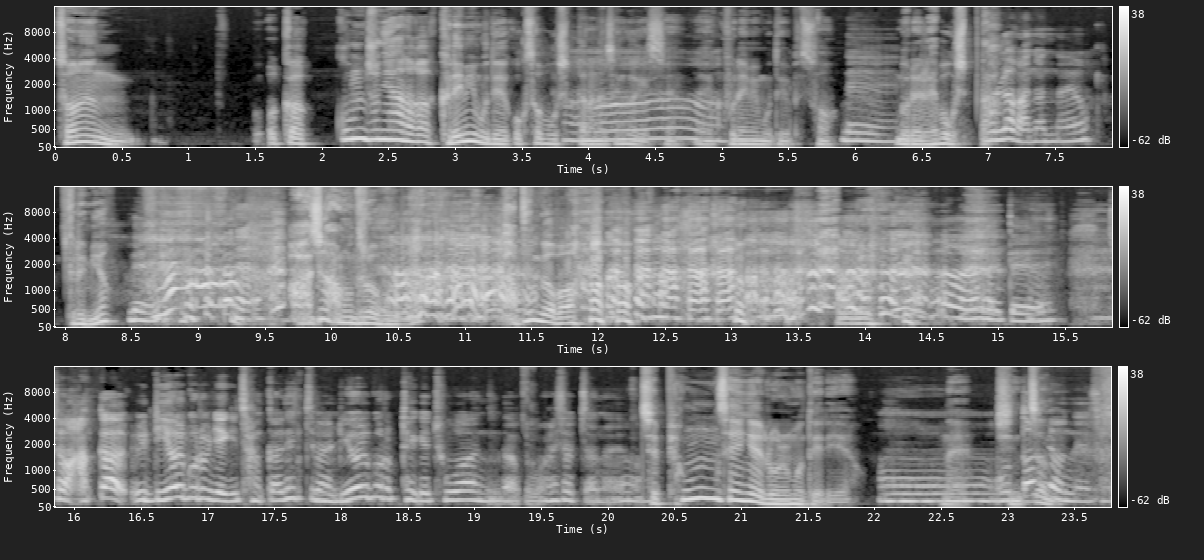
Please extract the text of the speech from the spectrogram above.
저는 그러니까 꿈 중에 하나가 그래미 무대에 꼭 서보고 싶다는 아. 생각이 있어요. 네, 그래미 무대에서 네. 노래를 해보고 싶다. 연락 안 왔나요? 그래미요? 네. 아직 안 오더라고요. 바쁜가 봐. 아, 네. 저 아까 리얼 그룹 얘기 잠깐 했지만 음. 리얼 그룹 되게 좋아한다고 하셨잖아요. 제 평생의 롤 모델이에요. 어, 네, 진짜. 어떤 면에서요?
